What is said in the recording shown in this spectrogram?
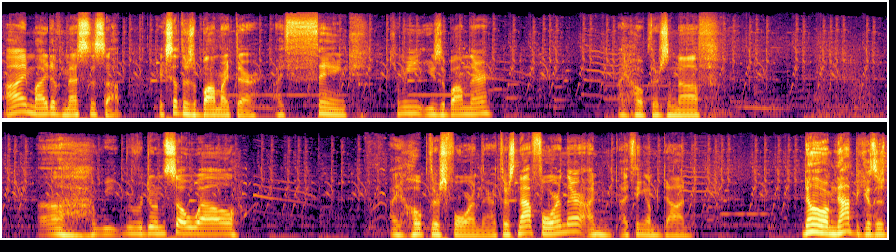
I might have messed this up. Except there's a bomb right there. I think... Can we use a bomb there? I hope there's enough. Uh, we, we were doing so well. I hope there's four in there. If there's not four in there, I'm I think I'm done. No, I'm not because there's...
